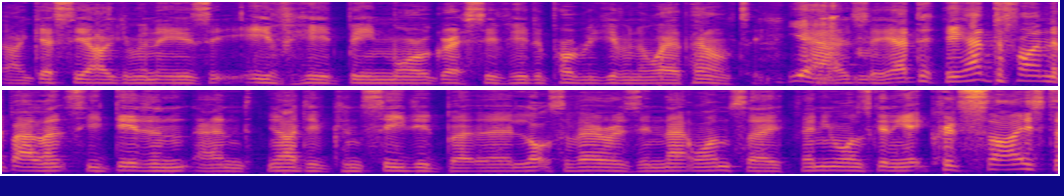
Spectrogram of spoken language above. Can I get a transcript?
I guess the argument is if he'd been more aggressive, he'd have probably given away a penalty. Yeah. You know? So he had to, he had to find the balance. He didn't, and United conceded, but uh, lots of errors in that one. So if anyone's going to get criticised,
